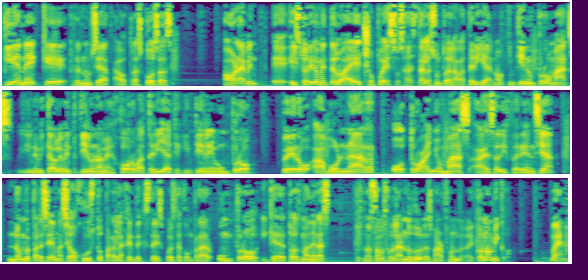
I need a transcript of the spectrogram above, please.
tiene que renunciar a otras cosas. Ahora, eh, históricamente lo ha hecho, pues, o sea, está el asunto de la batería, ¿no? Quien tiene un Pro Max inevitablemente tiene una mejor batería que quien tiene un Pro. Pero abonar otro año más a esa diferencia no me parece demasiado justo para la gente que está dispuesta a comprar un Pro y que de todas maneras, pues no estamos hablando de un smartphone económico. Bueno,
